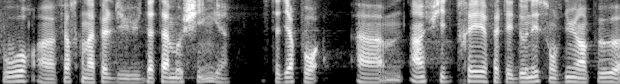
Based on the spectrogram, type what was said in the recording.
pour euh, faire ce qu'on appelle du data moshing, c'est-à-dire pour euh, infiltrer. En fait, les données sont venues un peu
